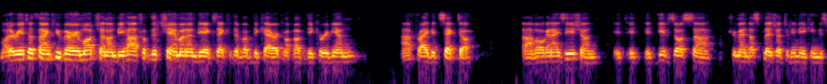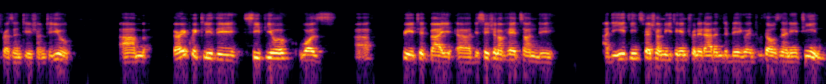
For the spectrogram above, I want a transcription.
Moderator, thank you very much. And on behalf of the chairman and the executive of the, Car of the Caribbean uh, Private Sector um, Organization, it, it, it, gives us uh, tremendous pleasure to be making this presentation to you. Um, very quickly, the CPO was uh, created by a decision of heads on the at the 18th special meeting in Trinidad and Tobago in 2018.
